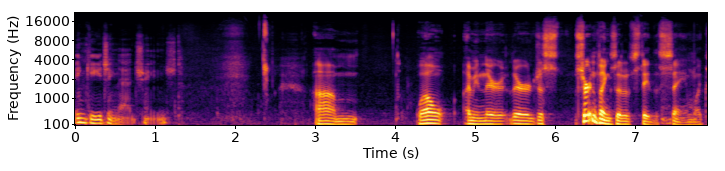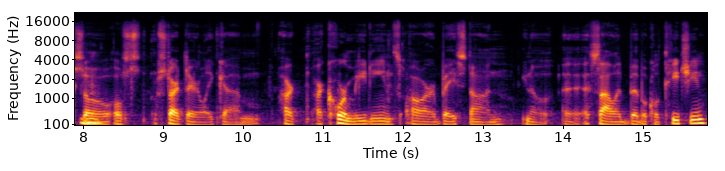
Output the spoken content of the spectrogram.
engaging that changed? Um, Well, I mean, there there are just certain things that have stayed the same. Like, so I'll s- start there. Like, um, our our core meetings are based on you know a, a solid biblical teaching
